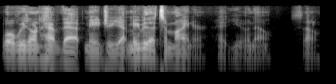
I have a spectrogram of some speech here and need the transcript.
Well, we don't have that major yet. Maybe that's a minor at UNL. So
